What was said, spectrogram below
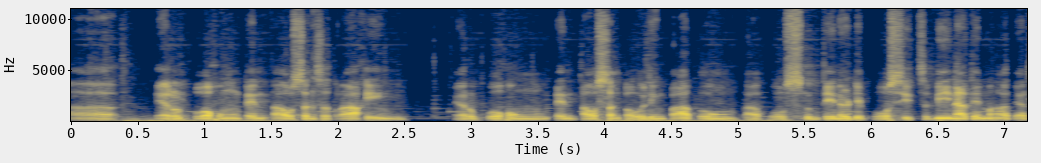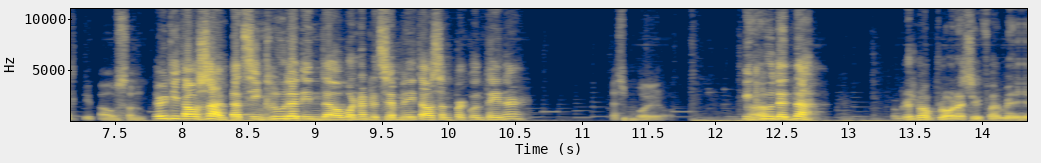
Ah, meron po akong 10,000 sa tracking, meron po akong 10,000 pa uling patong, tapos container deposit, sabihin natin mga 30,000. 30,000. That's included in the 170,000 per container? Yes po, Your Honor. Included na. Congressman Flores, if I may.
